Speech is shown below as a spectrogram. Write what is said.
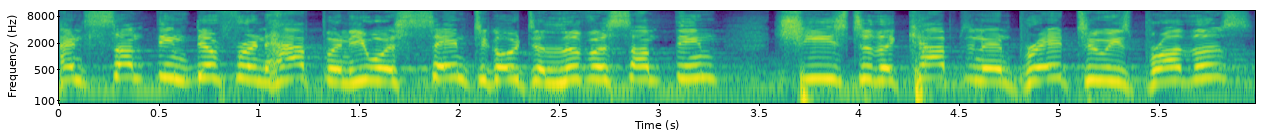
And something different happened. He was sent to go deliver something cheese to the captain and bread to his brothers.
